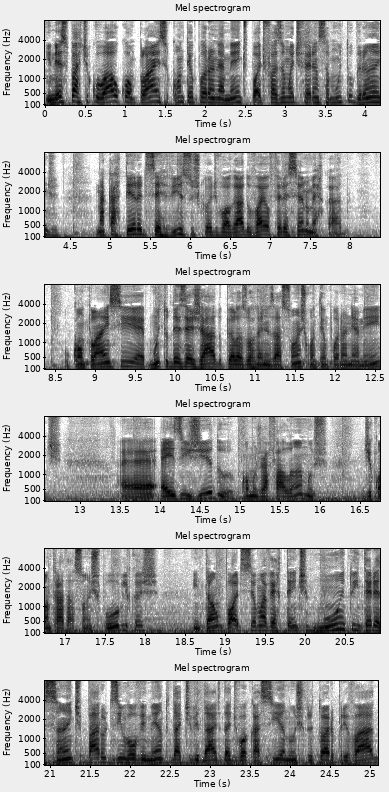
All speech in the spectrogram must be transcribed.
E nesse particular, o compliance contemporaneamente pode fazer uma diferença muito grande na carteira de serviços que o advogado vai oferecer no mercado. O compliance é muito desejado pelas organizações contemporaneamente, é, é exigido, como já falamos, de contratações públicas, então pode ser uma vertente muito interessante para o desenvolvimento da atividade da advocacia no escritório privado.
